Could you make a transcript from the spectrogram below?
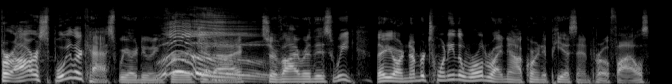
for our spoiler cast we are doing for Jedi Survivor this week. There you are, number 20 in the world right now, according to PSN profiles.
